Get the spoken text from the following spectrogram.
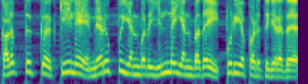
கழுத்துக்கு கீழே நெருப்பு என்பது இல்லை என்பதை புரியப்படுத்துகிறது.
